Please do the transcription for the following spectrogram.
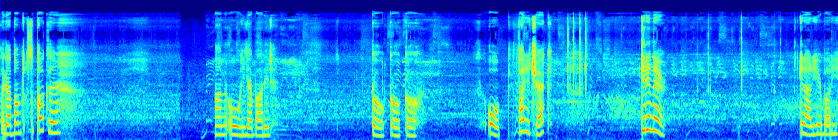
I got bumped off the puck there. On, oh, he got bodied. Go, go, go. Oh, Fight it, check. Get in there. Get out of here, buddy.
